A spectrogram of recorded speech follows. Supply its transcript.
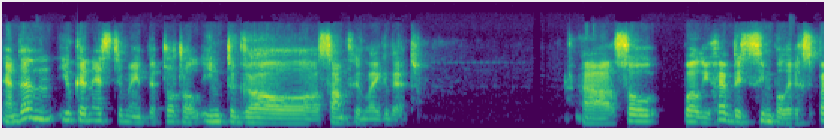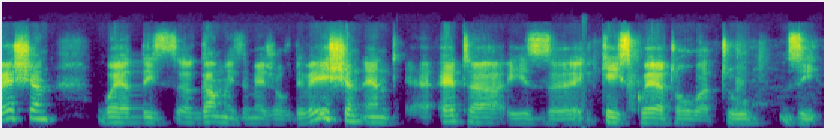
And then you can estimate the total integral, or something like that. Uh, so well, you have this simple expression where this uh, gamma is a measure of deviation and eta is uh, k squared over 2z.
